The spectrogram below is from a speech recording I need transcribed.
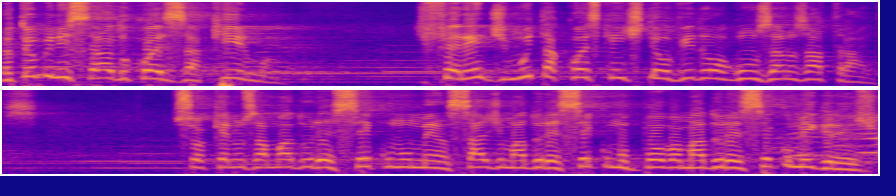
Eu tenho ministrado coisas aqui, irmão. Diferente de muita coisa que a gente tem ouvido alguns anos atrás. O Senhor quer nos amadurecer como mensagem, amadurecer como povo, amadurecer como igreja.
